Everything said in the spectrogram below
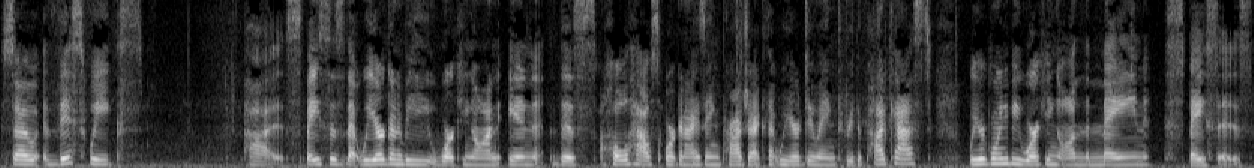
So this week's uh, spaces that we are going to be working on in this whole house organizing project that we are doing through the podcast. We are going to be working on the main spaces.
